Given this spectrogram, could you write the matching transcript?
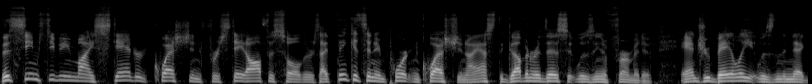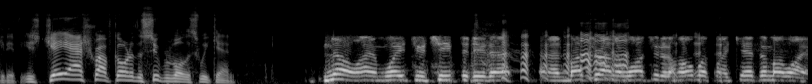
This seems to be my standard question for state office holders. I think it's an important question. I asked the governor this, it was in affirmative. Andrew Bailey, it was in the negative. Is Jay Ashcroft going to the Super Bowl this weekend? No, I am way too cheap to do that, and I'd much rather watch it at home with my kids and my wife.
